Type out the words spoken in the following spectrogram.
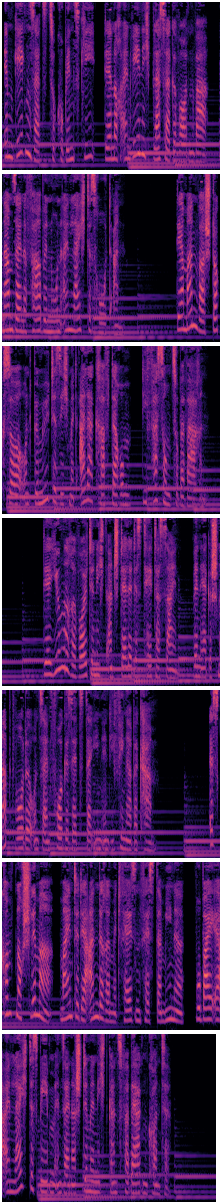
Im Gegensatz zu Kubinski, der noch ein wenig blasser geworden war, nahm seine Farbe nun ein leichtes Rot an. Der Mann war stocksauer und bemühte sich mit aller Kraft darum, die Fassung zu bewahren. Der Jüngere wollte nicht anstelle des Täters sein, wenn er geschnappt wurde und sein Vorgesetzter ihn in die Finger bekam. Es kommt noch schlimmer, meinte der andere mit felsenfester Miene, wobei er ein leichtes Beben in seiner Stimme nicht ganz verbergen konnte.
